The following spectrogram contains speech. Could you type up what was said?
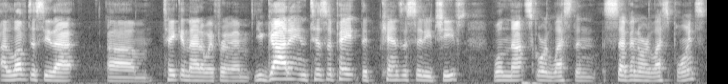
I love to see that. Um, taking that away from him, you gotta anticipate the Kansas City Chiefs will not score less than seven or less points,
